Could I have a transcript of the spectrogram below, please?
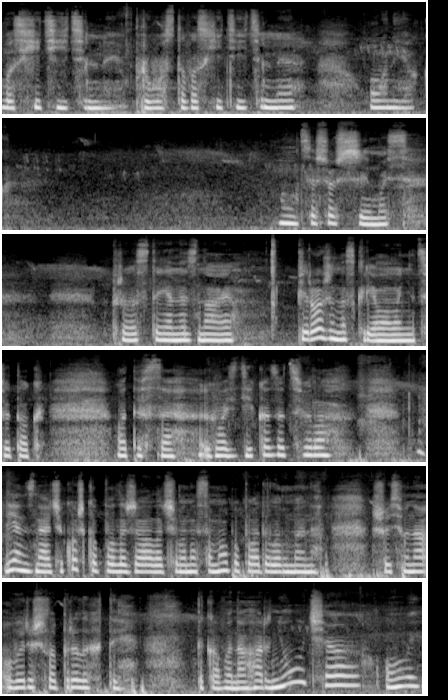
Восхитительні. Просто восхитительні. Он як. Ну, це що чимось. Просто я не знаю. Пірожина з кремом, а не цвіток. От і все. Гвоздіка зацвіла. Я не знаю, чи кошка полежала, чи вона сама попадала в мене. Щось вона вирішила прилегти. Така вона гарнюча. Ой,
